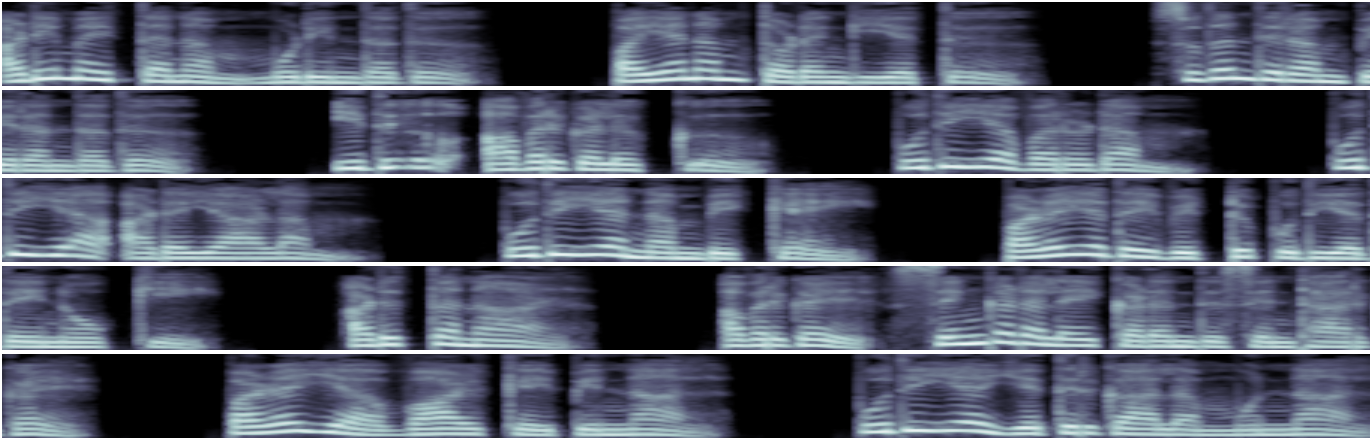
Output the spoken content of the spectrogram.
அடிமைத்தனம் முடிந்தது. பயணம் தொடங்கியது. சுதந்திரம் பிறந்தது. இது அவர்களுக்கு புதிய வருடம் புதிய அடையாளம் புதிய நம்பிக்கை. பழையதை விட்டு புதியதை நோக்கி. அடுத்த நாள் அவர்கள் செங்கடலை கடந்து சென்றார்கள். பழைய வாழ்க்கை பின்னால் புதிய எதிர்காலம் முன்னால்.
